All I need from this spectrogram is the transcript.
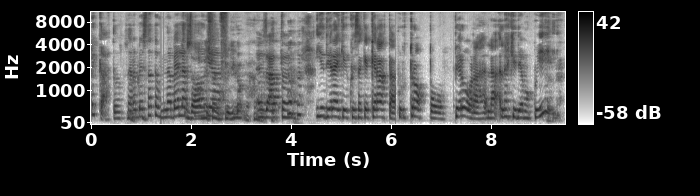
Peccato, sarebbe stata una bella Andava storia. messo in frigo. Esatto. Io direi che questa chiacchierata purtroppo per ora la, la chiudiamo qui.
